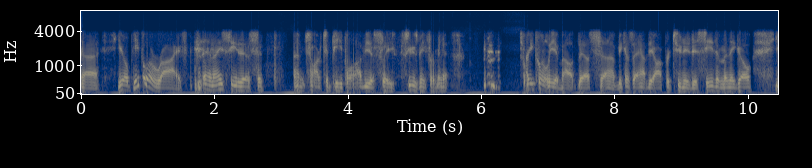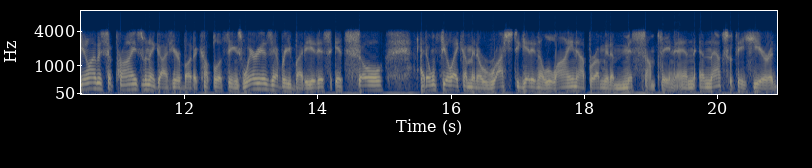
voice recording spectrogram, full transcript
uh, you know people arrive, and I see this and talk to people. Obviously, excuse me for a minute. Frequently about this uh, because I have the opportunity to see them, and they go, you know, I was surprised when I got here about a couple of things. Where is everybody? It is, it's so, I don't feel like I'm in a rush to get in a lineup or I'm going to miss something, and and that's what they hear. And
